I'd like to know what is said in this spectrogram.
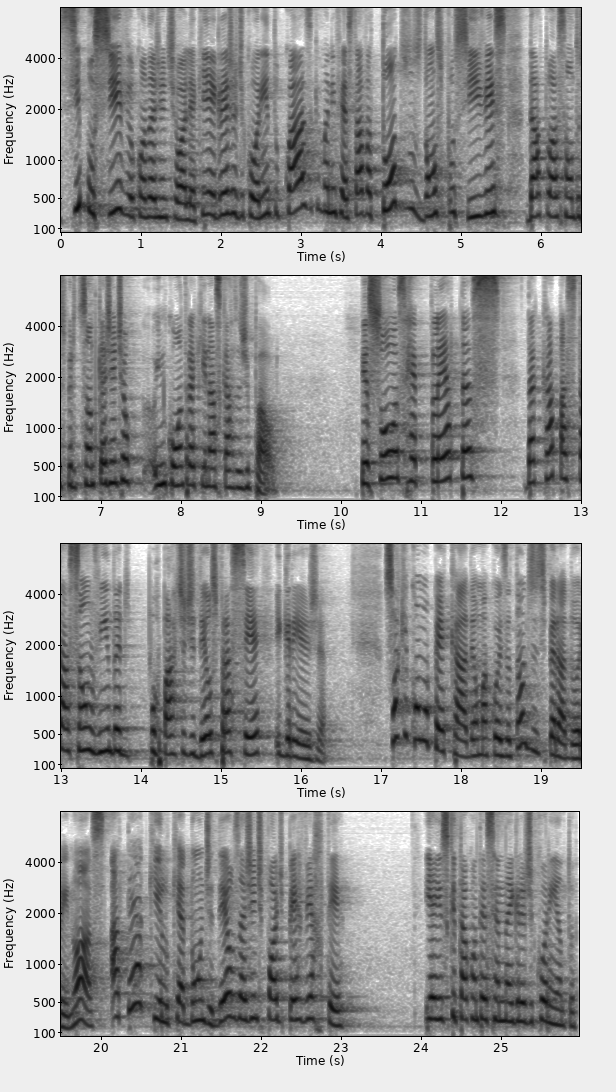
Se possível, quando a gente olha aqui, a igreja de Corinto quase que manifestava todos os dons possíveis da atuação do Espírito Santo que a gente encontra aqui nas cartas de Paulo. Pessoas repletas da capacitação vinda por parte de Deus para ser igreja. Só que, como o pecado é uma coisa tão desesperadora em nós, até aquilo que é dom de Deus a gente pode perverter. E é isso que está acontecendo na igreja de Corinto.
